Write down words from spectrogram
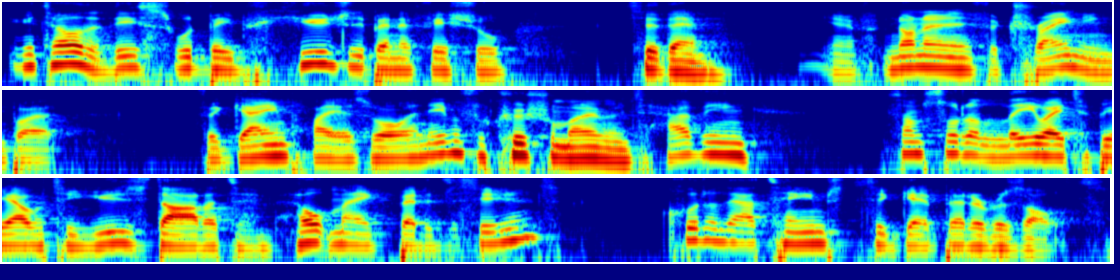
you can tell that this would be hugely beneficial to them. You know, not only for training but for gameplay as well, and even for crucial moments, having some sort of leeway to be able to use data to help make better decisions could allow teams to get better results.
